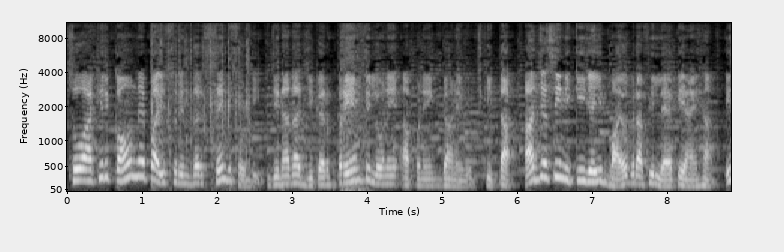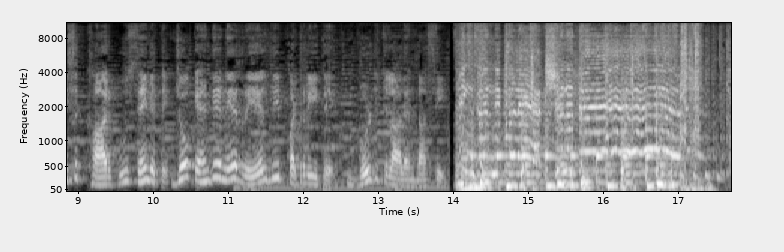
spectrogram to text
ਸੋ ਆਖਿਰ ਕੌਣ ਨੇ ਭਾਈ ਸੁਰਿੰਦਰ ਸਿੰਘ ਸੋਢੀ, ਜਿਨ੍ਹਾਂ ਦਾ ਜ਼ਿਕਰ ਪ੍ਰੇਮ ਢਿੱਲੋਂ ਨੇ ਆਪਣੇ ਗਾਣੇ ਵਿੱਚ ਕੀਤਾ? ਅੱਜ ਅਸੀਂ ਨਿੱਕੀ ਜਿਹੀ ਬਾਇਓਗ੍ਰਾਫੀ ਲੈ ਕੇ ਆਏ ਹਾਂ ਇਸ ਖਾਰਕੂ ਸਿੰਘ ਤੇ, ਜੋ ਕਹਿੰਦੇ ਨੇ ਰੇਲ ਦੀ ਪਟਰੀ ਤੇ ਬੁਲਟ ਚਲਾ ਲੈਂਦਾ ਸੀ। ਫਿੰਗਰ ਨਿਕਲੇ ਐਕਸ਼ਨ ਦੇ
